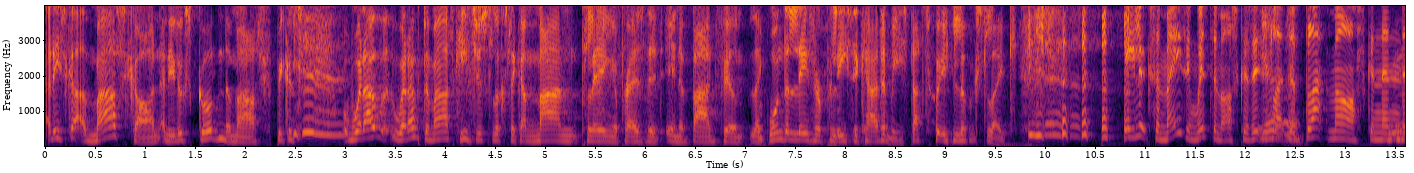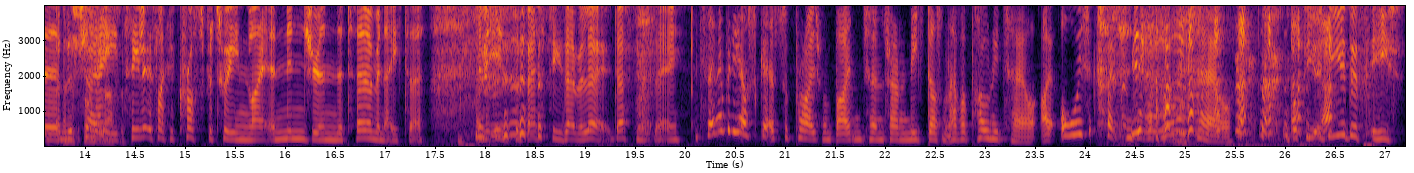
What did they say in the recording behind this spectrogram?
and he's got a mask on and he looks good in the mask because without without the mask he just looks like a man playing a president in a bad film. Like one of the later police academies that's what he looks like. He looks amazing with the mask because it's yeah. like the black mask and then mm. the, and the shades. He looks like a cross between like a ninja and the terminator. And it is the best he's ever looked definitely. Does anybody else get a surprise when Biden turns around and he doesn't have a ponytail? I always expect him to have a ponytail. But the idea that he's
